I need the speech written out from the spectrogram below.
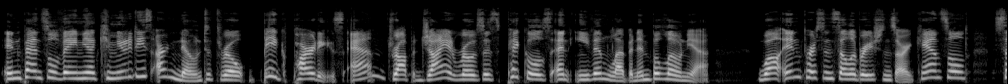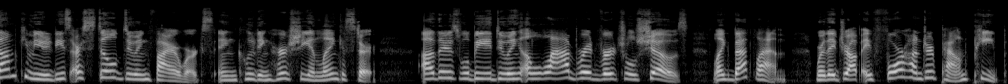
In Pennsylvania, communities are known to throw big parties and drop giant roses, pickles, and even Lebanon bologna. While in-person celebrations are canceled, some communities are still doing fireworks, including Hershey and Lancaster. Others will be doing elaborate virtual shows, like Bethlehem, where they drop a 400 pound peep.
